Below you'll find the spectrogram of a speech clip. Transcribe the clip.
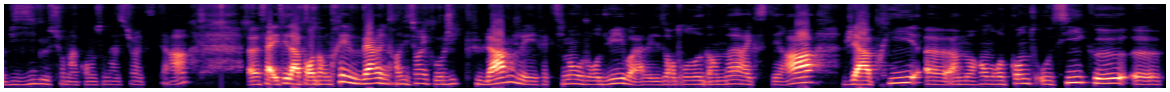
visible sur ma consommation, etc. ça a été la porte d'entrée vers une transition écologique plus large. Et effectivement, aujourd'hui, voilà, avec les ordres de grandeur, etc., j'ai appris à me rendre compte aussi que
